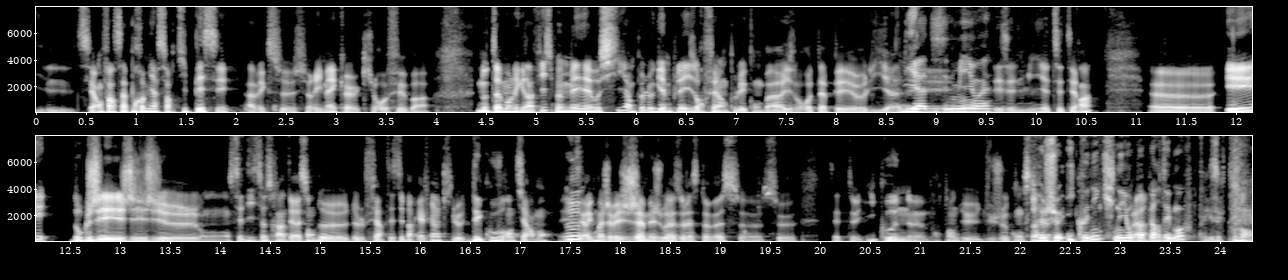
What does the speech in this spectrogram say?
il- c'est enfin sa première sortie PC avec ce, ce remake qui refait bah, notamment les graphismes, mais aussi un peu le gameplay. Ils ont refait un peu les combats, ils ont retapé l'IA des ennemis, ouais. des ennemis, etc. Et donc j'ai, j'ai- je- on s'est dit que ce serait intéressant de, de le faire tester par quelqu'un qui le découvre entièrement. Et Mm. c'est vrai que moi j'avais jamais joué à The Last of Us, euh, ce- cette icône euh, pourtant du, du jeu console. Ce jeu iconique, n'ayons Voilà. pas peur des mots. Exactement.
